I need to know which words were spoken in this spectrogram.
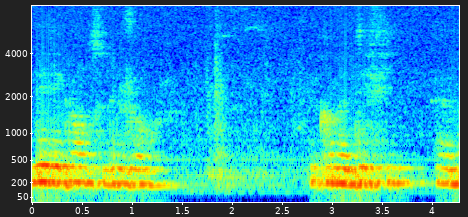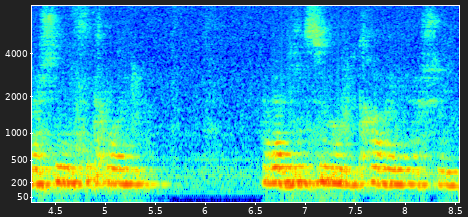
L'élégance de Georges est comme un défi à la machine Citroën, à l'avilissement du travail à la chaîne.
